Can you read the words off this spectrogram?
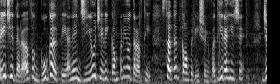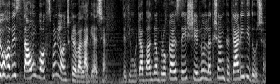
બીજી તરફ ગૂગલ પે અને જીઓ જેવી કંપનીઓ તરફથી સતત કોમ્પિટિશન વધી રહી છે, જેઓ હવે સાઉન્ડ બોક્સ પણ લોન્ચ કરવા લાગ્યા છે. તેથી મોટાભાગના બ્રોકર્સે શેરનું લક્ષ્યાંક ઘટાડી દીધું છે.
